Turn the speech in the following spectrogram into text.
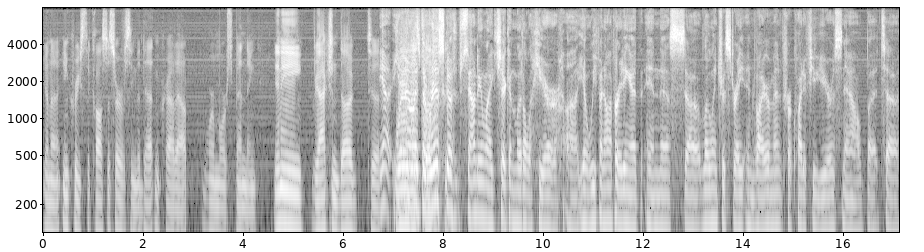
going to increase the cost of servicing the debt and crowd out more and more spending. Any reaction, Doug, to Yeah, you know, at the risk of sounding like Chicken Little here, uh, you know, we've been operating at, in this uh, low interest rate environment for quite a few years now. But, uh,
